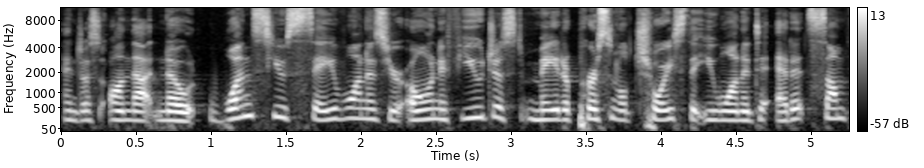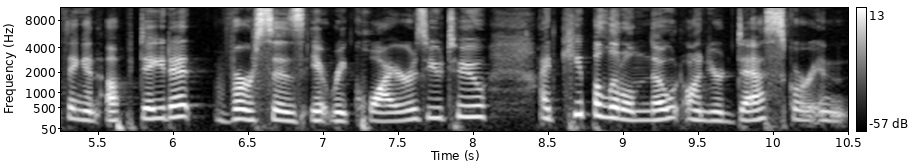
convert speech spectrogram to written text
And just on that note, once you save one as your own, if you just made a personal choice that you wanted to edit something and update it versus it requires you to, I'd keep a little note on your desk or in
